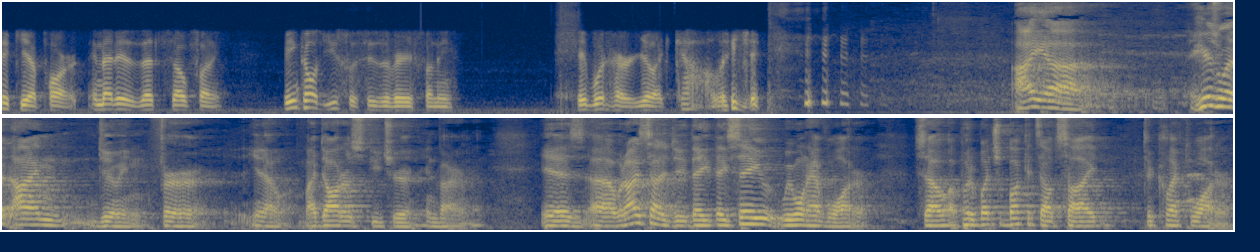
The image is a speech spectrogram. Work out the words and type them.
pick you apart, and that is that's so funny. Being called useless is a very funny. It would hurt. You're like, golly. I uh, here's what I'm doing for you know my daughter's future environment is uh, what I decided to do. They they say we won't have water, so I put a bunch of buckets outside to collect water.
